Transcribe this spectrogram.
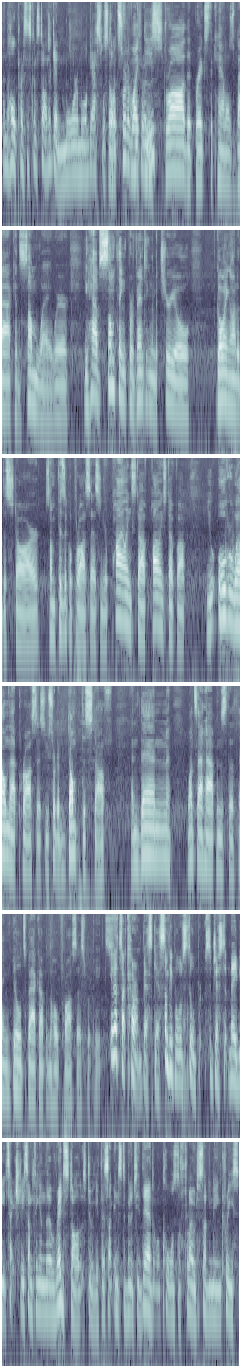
and the whole process can start again. More and more gas will so start. So it's sort of like through. the straw that breaks the camel's back in some way, where you have something preventing the material going onto the star, some physical process, and you're piling stuff, piling stuff up. You overwhelm that process. You sort of dump the stuff, and then once that happens, the thing builds back up and the whole process repeats. Yeah, that's our current best guess. Some people would still suggest that maybe it's actually something in the red star that's doing it. There's some instability there that will cause the flow to suddenly increase.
